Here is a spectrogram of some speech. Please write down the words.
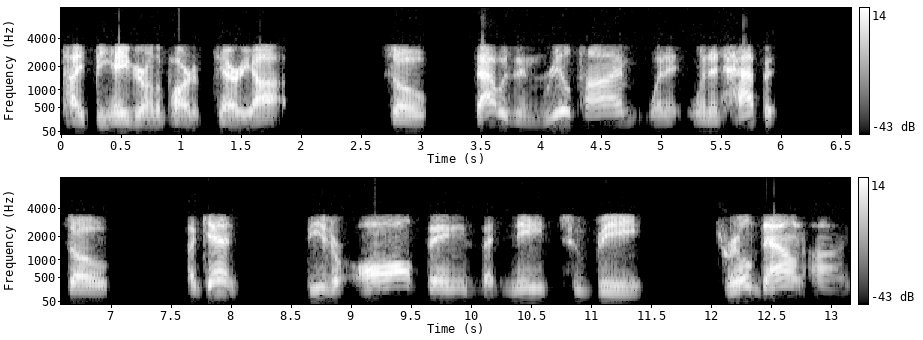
type behavior on the part of Terry Hobbs. So that was in real time when it when it happened. So again, these are all things that need to be drilled down on,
